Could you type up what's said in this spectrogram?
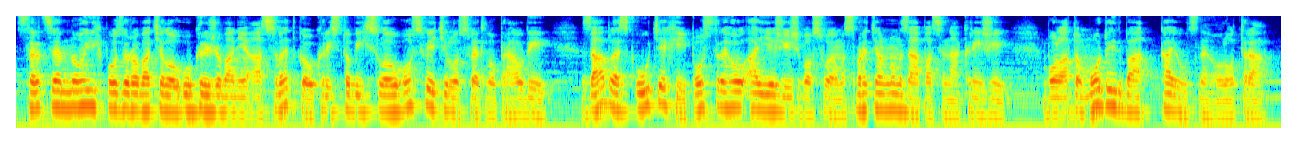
Srdce mnohých pozorovateľov ukrižovania a svetkov Kristových slov osvietilo svetlo pravdy. Záblesk útechy postrehol aj Ježiš vo svojom smrteľnom zápase na kríži. Bola to modlitba kajúcneho Lotra.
